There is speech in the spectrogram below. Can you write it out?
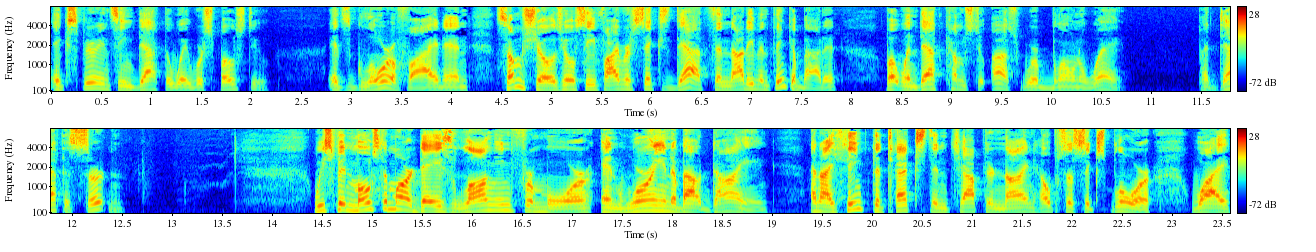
experiencing death the way we're supposed to. It's glorified, and some shows you'll see five or six deaths and not even think about it. But when death comes to us, we're blown away. But death is certain. We spend most of our days longing for more and worrying about dying. And I think the text in chapter 9 helps us explore why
